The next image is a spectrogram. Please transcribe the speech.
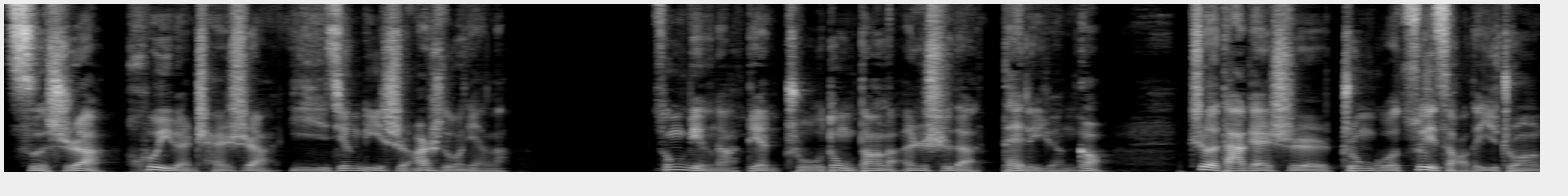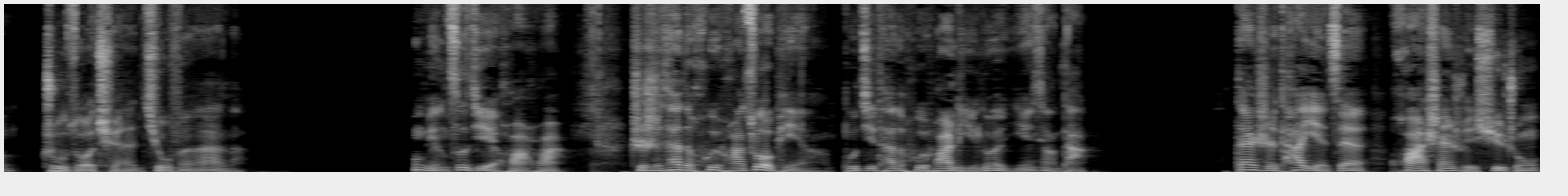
此时啊，慧远禅师啊已经离世二十多年了，宗炳呢便主动当了恩师的代理原告。这大概是中国最早的一桩著作权纠纷案了。宗炳自己也画画，只是他的绘画作品啊不及他的绘画理论影响大。但是他也在《画山水序》中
